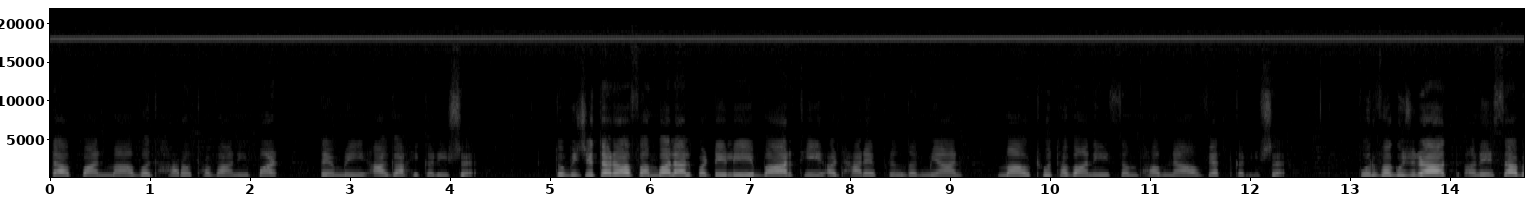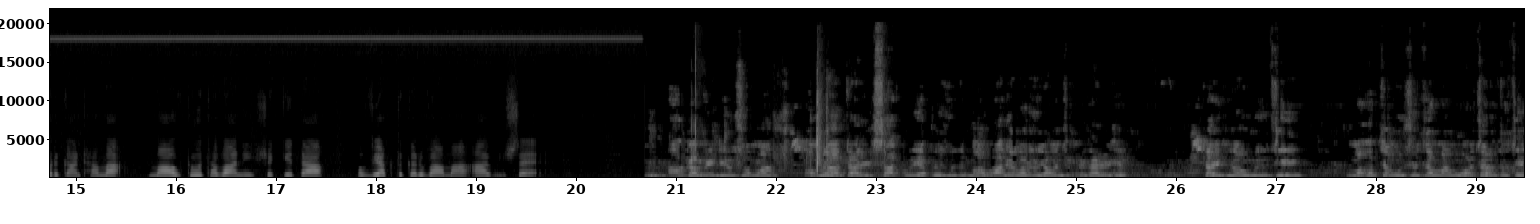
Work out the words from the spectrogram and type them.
તાપમાનમાં વધારો થવાની પણ તેમણે આગાહી કરી છે. તો બીજી તરફ અંબાલાલ પટેલે બારથી અઢાર એપ્રિલ દરમિયાન માવઠું થવાની સંભાવના વ્યક્ત કરી છે. પૂર્વ ગુજરાત અને સાબરકાંઠામાં માવઠું થવાની શક્યતા વ્યક્ત કરવામાં આવી છે. આગામી દિવસોમાં હમણાં તારીખ સાતમી એપ્રિલ સુધીમાં વાદળવાળું જવાની શક્યતા છે. તારીખ નવમીથી મહત્તમ ઉષ્ણ તાપમાનમાં વધારો થશે.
